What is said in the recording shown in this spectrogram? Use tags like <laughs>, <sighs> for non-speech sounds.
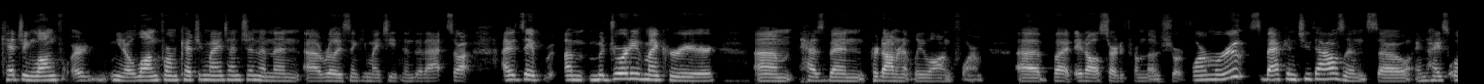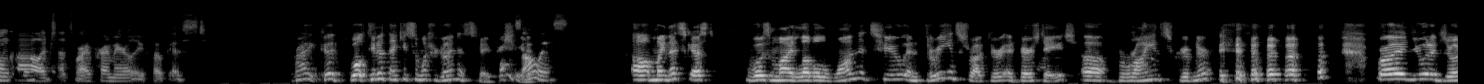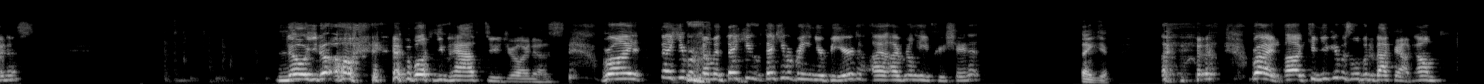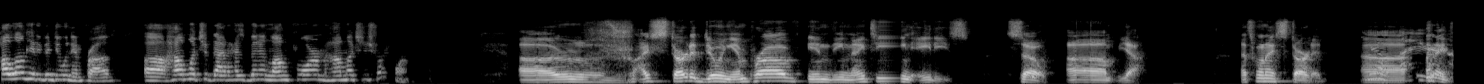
catching long or you know long form catching my attention and then uh, really sinking my teeth into that. So I would say a majority of my career um, has been predominantly long form. Uh, but it all started from those short form roots back in 2000. So in high school and college, that's where I primarily focused. Right, good. Well, Tina, thank you so much for joining us today. Appreciate Thanks, it. Always. Uh, my next guest was my level one, two, and three instructor at Bexar Stage, uh, Brian Scribner. <laughs> Brian, you want to join us? No, you don't. <laughs> Oh, well, you have to join us. Brian, thank you for coming. Thank you. Thank you for bringing your beard. I, I really appreciate it. Thank you. <laughs> right. Uh, can you give us a little bit of background? Um, how long have you been doing improv? Uh, how much of that has been in long form? How much in short form? Uh, I started doing improv in the 1980s. So, um, yeah, that's when I started. Uh, I,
